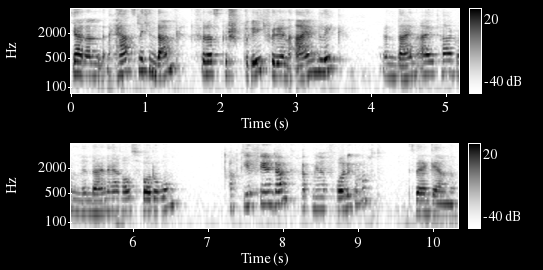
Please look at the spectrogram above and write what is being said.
Ja, dann herzlichen Dank für das Gespräch, für den Einblick in deinen Alltag und in deine Herausforderungen. Auch dir vielen Dank, hat mir Freude gemacht. Sehr gerne.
